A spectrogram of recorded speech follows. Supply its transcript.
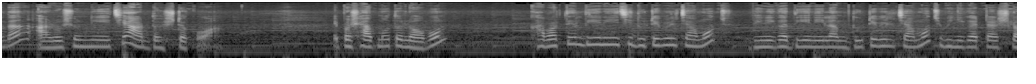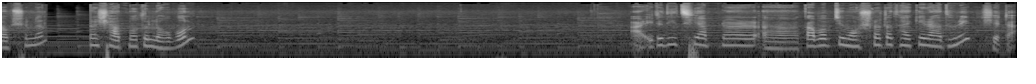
আদা আর রসুন নিয়েছি আট দশটা কোয়া। এরপর স্বাদ মতো লবণ, খাবার তেল দিয়ে নিয়েছি দু টেবিল চামচ, ভিনিগার দিয়ে নিলাম দু টেবিল চামচ, ভিনিগারটা আসলে অপশনাল স্বাদ মতো লবণ। আর এটা দিচ্ছি আপনার কাবাব যে মশলাটা থাকে রাঁধুনির, সেটা।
